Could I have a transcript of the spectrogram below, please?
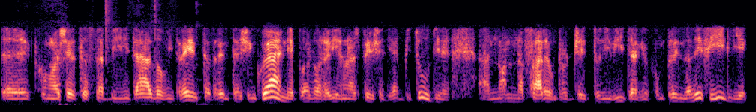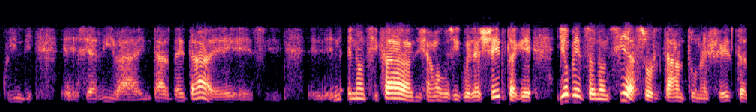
eh, con una certa stabilità dopo i 30-35 anni e poi allora viene una specie di abitudine a non fare un progetto di vita che comprenda dei figli e quindi eh, si arriva in tarda età e, si, non si fa diciamo così, quella scelta che io penso non sia soltanto una scelta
